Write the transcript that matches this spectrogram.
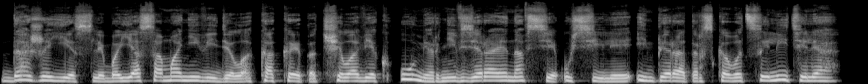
Даже если бы я сама не видела, как этот человек умер, невзирая на все усилия императорского целителя,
